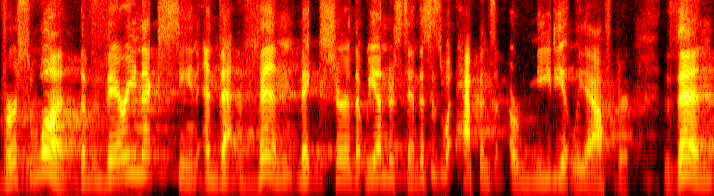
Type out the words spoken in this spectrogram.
Verse 1, the very next scene, and that then makes sure that we understand this is what happens immediately after. Then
